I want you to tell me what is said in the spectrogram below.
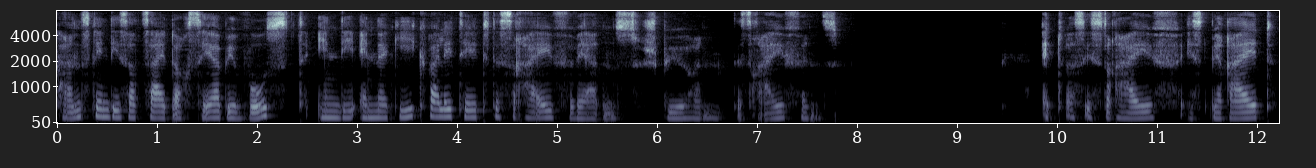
Kannst in dieser Zeit auch sehr bewusst in die Energiequalität des Reifwerdens spüren, des Reifens. Etwas ist reif, ist bereit.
